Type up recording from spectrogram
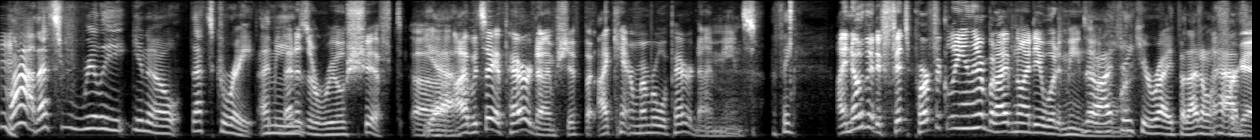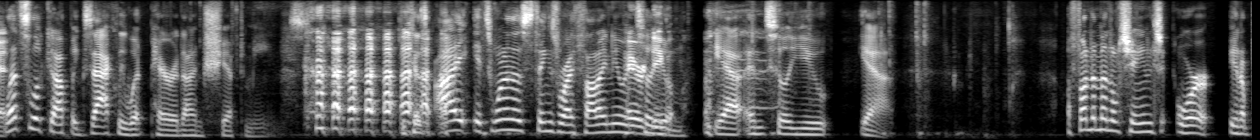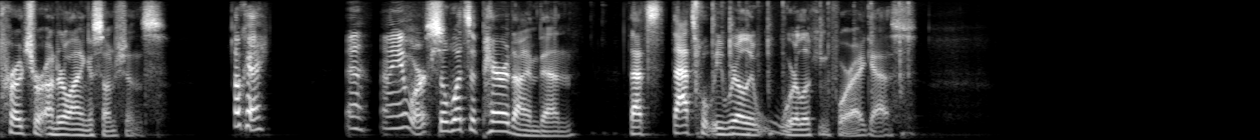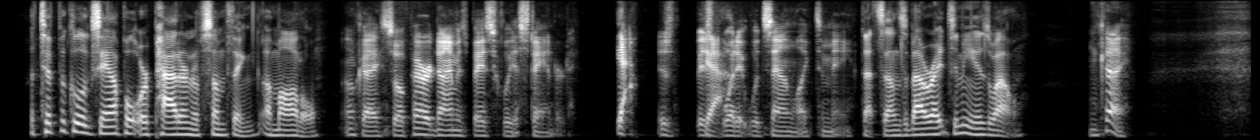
Hmm. wow, that's really, you know, that's great. I mean, That is a real shift. Uh, Yeah. I would say a paradigm shift, but I can't remember what paradigm means. I think I know that it fits perfectly in there, but I have no idea what it means No, anymore. I think you're right, but I don't I have. forget. Let's look up exactly what paradigm shift means because I. It's one of those things where I thought I knew until you. Yeah, until you. Yeah. A fundamental change or in approach or underlying assumptions. Okay, Yeah, I mean it works. so what's a paradigm then? That's that's what we really were looking for, I guess. A typical example or pattern of something, a model. okay, so a paradigm is basically a standard. Yeah. Is is Yeah. what it would sound like to me. That sounds about right to me as well. Okay.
